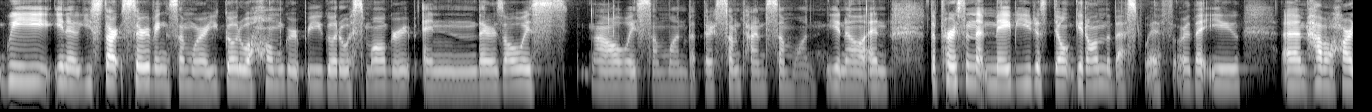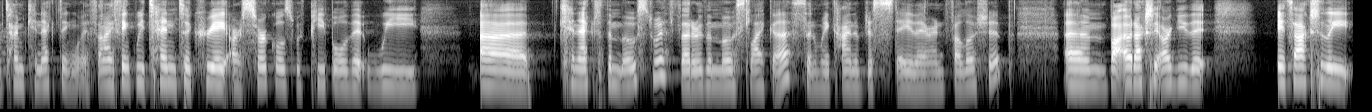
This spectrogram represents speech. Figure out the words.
we, you know, you start serving somewhere, you go to a home group or you go to a small group, and there's always, not always someone, but there's sometimes someone, you know, and the person that maybe you just don't get on the best with or that you um, have a hard time connecting with. And I think we tend to create our circles with people that we uh, connect the most with, that are the most like us, and we kind of just stay there in fellowship. Um, but I would actually argue that it's actually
